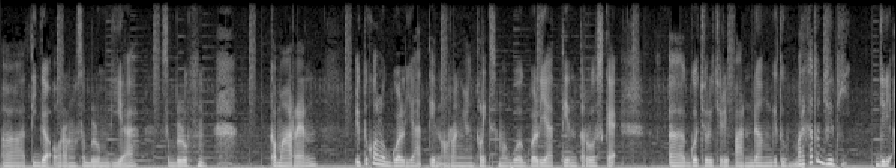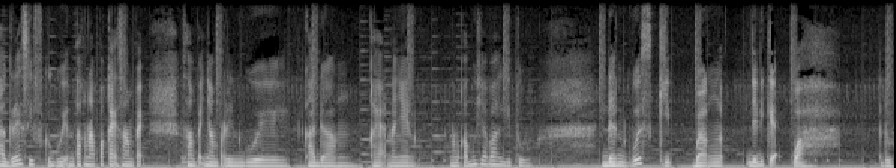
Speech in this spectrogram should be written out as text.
uh, tiga orang sebelum dia sebelum kemarin itu kalau gue liatin orang yang klik sama gue gue liatin terus kayak uh, gue curi-curi pandang gitu mereka tuh jadi jadi agresif ke gue. Entah kenapa kayak sampai sampai nyamperin gue kadang kayak nanyain nama kamu siapa? gitu. Dan gue skip banget. Jadi kayak wah aduh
